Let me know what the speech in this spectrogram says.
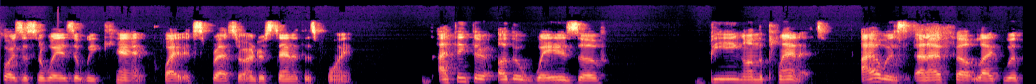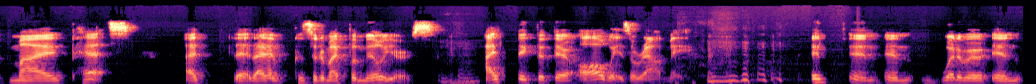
towards us in ways that we can't quite express or understand at this point. I think there are other ways of being on the planet. I always, and I felt like with my pets, I that I consider my familiars. Mm-hmm. I think that they're always around me. in, in, in whatever in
